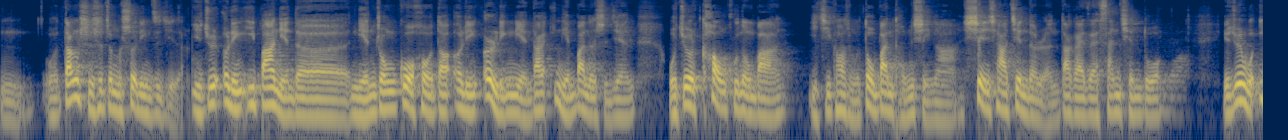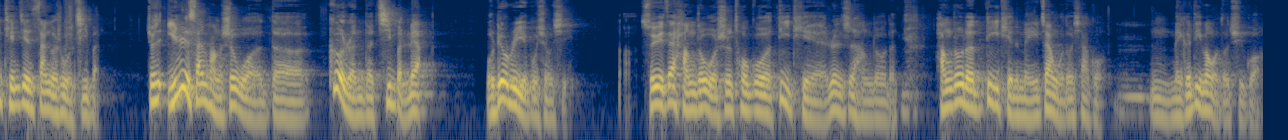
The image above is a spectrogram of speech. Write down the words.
嗯，我当时是这么设定自己的，也就是二零一八年的年终过后到二零二零年大概一年半的时间，我就靠互动吧，以及靠什么豆瓣同行啊，线下见的人大概在三千多。也就是我一天见三个是我基本，就是一日三访是我的个人的基本量，我六日也不休息啊。所以在杭州我是透过地铁认识杭州的，杭州的地铁的每一站我都下过，嗯，每个地方我都去过。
